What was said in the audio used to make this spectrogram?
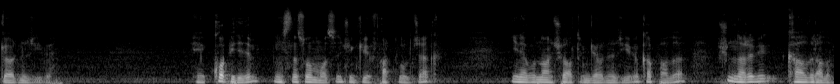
Gördüğünüz gibi. E, copy dedim. Instance olmasın çünkü farklı olacak. Yine bundan çoğalttım gördüğünüz gibi kapalı. Şunları bir kaldıralım.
